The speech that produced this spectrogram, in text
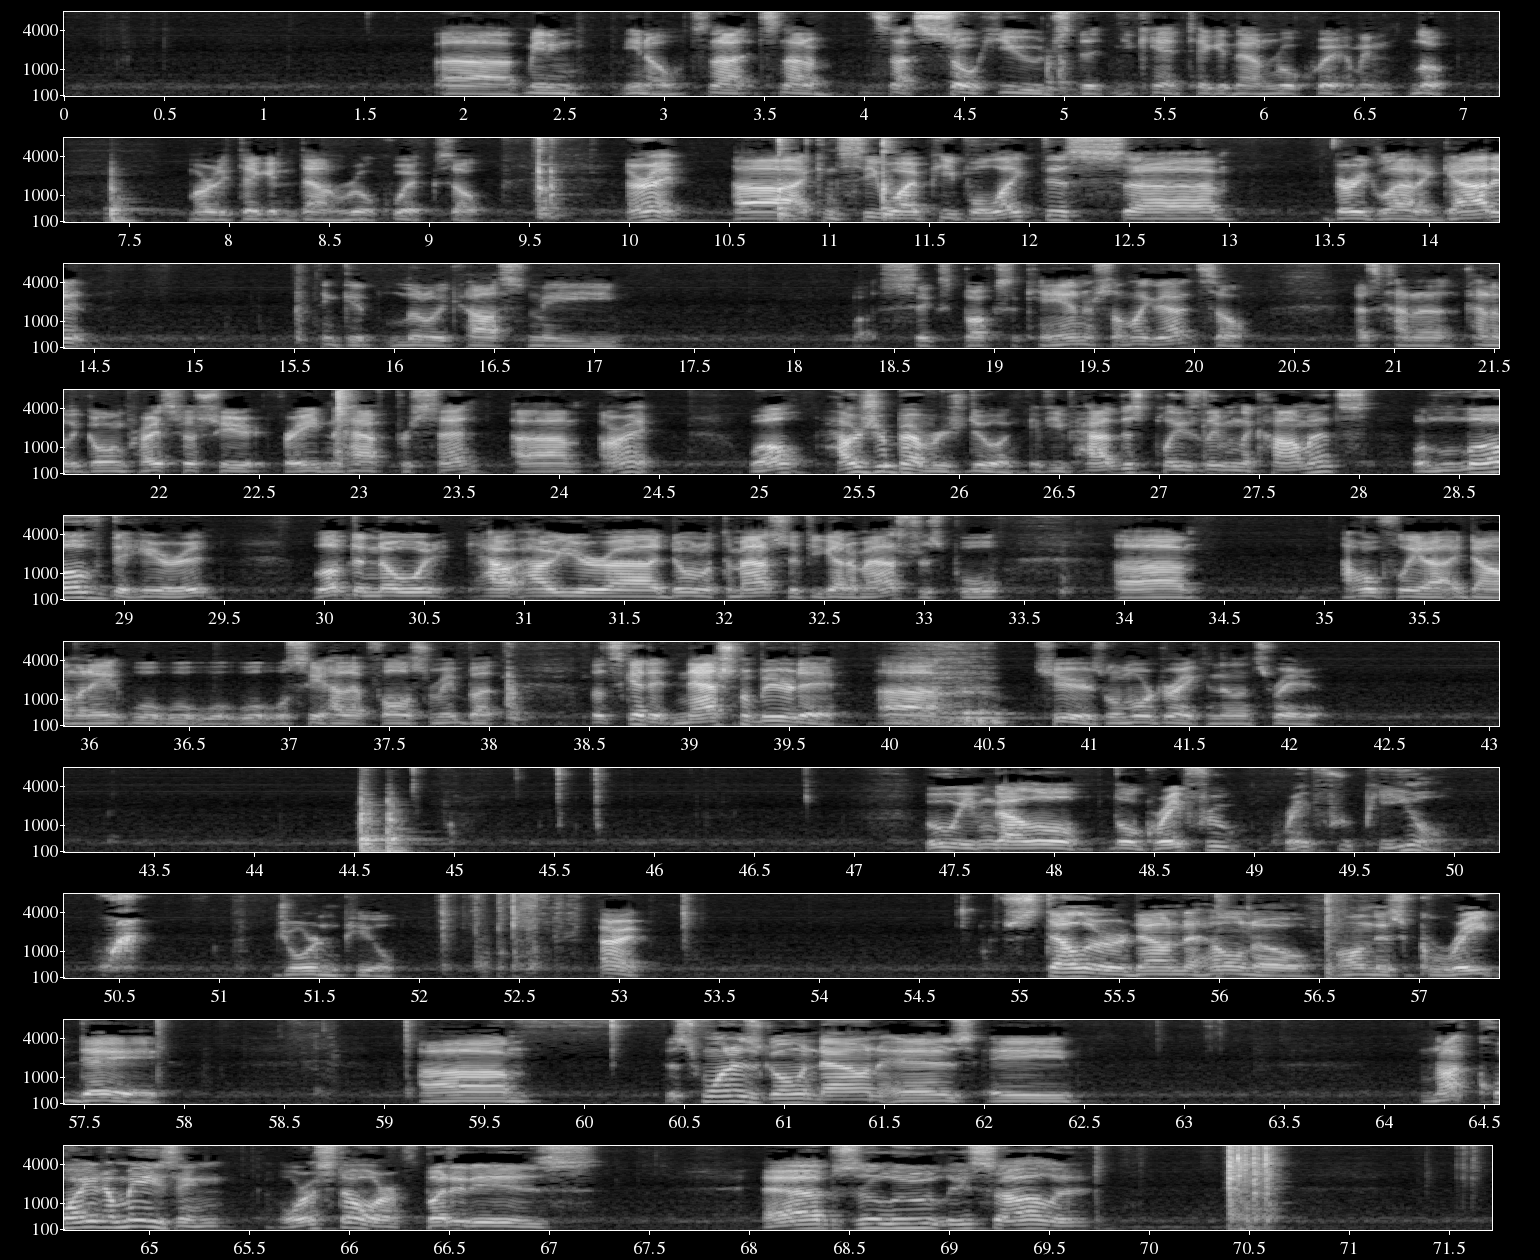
Uh, meaning, you know, it's not it's not a it's not so huge that you can't take it down real quick. I mean, look, I'm already taking it down real quick. So, all right, uh, I can see why people like this. Uh, very glad I got it. I think it literally cost me what six bucks a can or something like that. So that's kind of kind of the going price, especially for eight and a half percent. Um, all right. Well, how's your beverage doing? If you've had this, please leave in the comments. Would love to hear it. Love to know what, how, how you're uh, doing with the master if you got a master's pool. Uh, hopefully I dominate. We'll, we'll, we'll, we'll see how that falls for me. But let's get it. National Beer Day. Uh, cheers. One more drink and then let's rate it. Ooh, even got a little little grapefruit grapefruit peel. Jordan Peele. All right. Stellar down to hell no on this great day. Um, this one is going down as a not quite amazing or a stellar, but it is absolutely solid.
